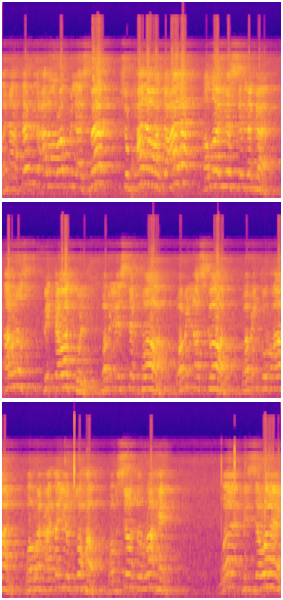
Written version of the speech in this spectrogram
ونعتمد على رب الأسباب سبحانه وتعالى الله ييسر لك الرزق بالتوكل وبالاستغفار وبالأذكار وبالقرآن وركعتي الضحى وبصلة الرحم وبالزواج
